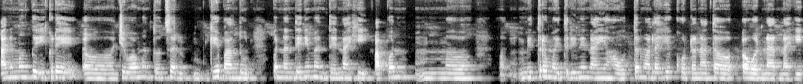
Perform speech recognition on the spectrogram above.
आणि मग इकडे जेव्हा म्हणतो चल घे बांधून. पण नंदिनी म्हणते नाही आपण मित्रमैत्रिणी नाही आहोत तर मला हे खोटं नातं आवडणार नाही.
